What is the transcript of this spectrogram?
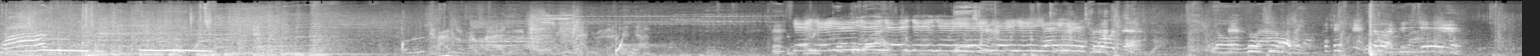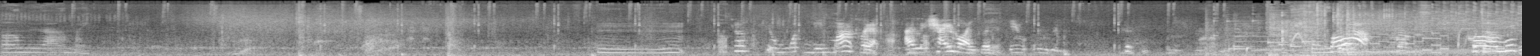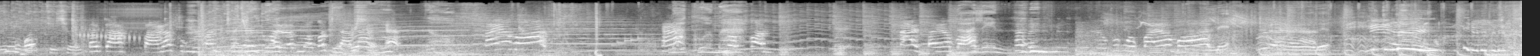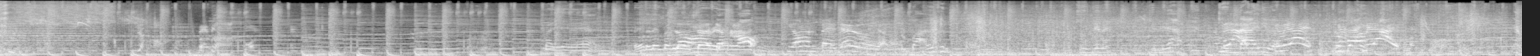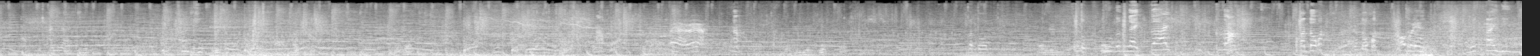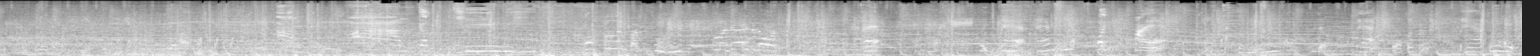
ว้าว กระโดดอะรอโดเวดลาใหม่กระโดดเย้เย้รอเวลาใหม่ อืมชอบคิวมุดดินมากเลยอะอะไรใช้บ่อยกว่าคิวอื่นมาแล้วเพราะว่าพอมุดดินปุ๊บเฉยมันจะสามารถคุมกันได้ด้วยแล้วมันก็สามารถแอบๆรอไปอะ บอสฮะน่ากลัวหลมากบก่อนได้ไปอะบอมาสเล่นถ้าเป็นมือเร็วพวกมึงไปอะบอสเละเออเละนี่เลยดูดูดูบ้านก่อนไปไปเลยไปรเลอยไปเลจะยเข้าเคี้ยวมันไปได้เลยอะบาเลยกินได้ไหม กินไม่ได้กินไม่ได้อยู่ยังไม่ได้ยังบอลไม่ได้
